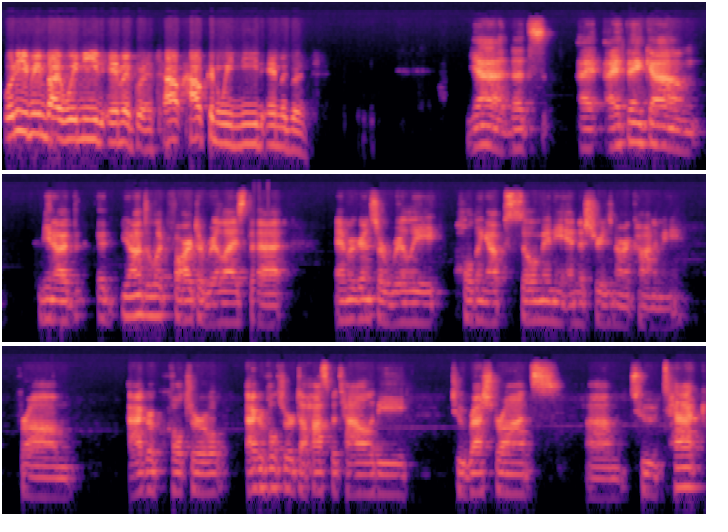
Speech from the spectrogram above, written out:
what do you mean by we need immigrants? How, how can we need immigrants? Yeah, that's, I, I think, um, you know, it, it, you don't have to look far to realize that immigrants are really holding up so many industries in our economy from agricultural, agriculture to hospitality to restaurants um, to tech.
